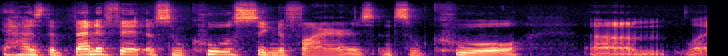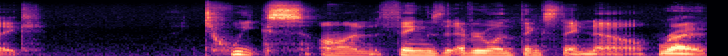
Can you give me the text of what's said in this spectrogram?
has the benefit of some cool signifiers and some cool um, like tweaks on things that everyone thinks they know right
